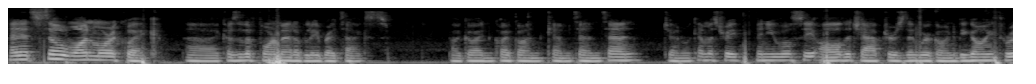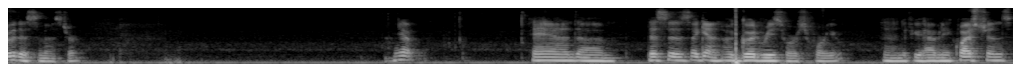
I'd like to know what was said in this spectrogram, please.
And it's still one more click because uh, of the format of LibreText. But go ahead and click on Chem 1010 general chemistry, and you will see all the chapters that we're going to be going through this semester. Yep. And um, this is, again, a good resource for you. And if you have any questions,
